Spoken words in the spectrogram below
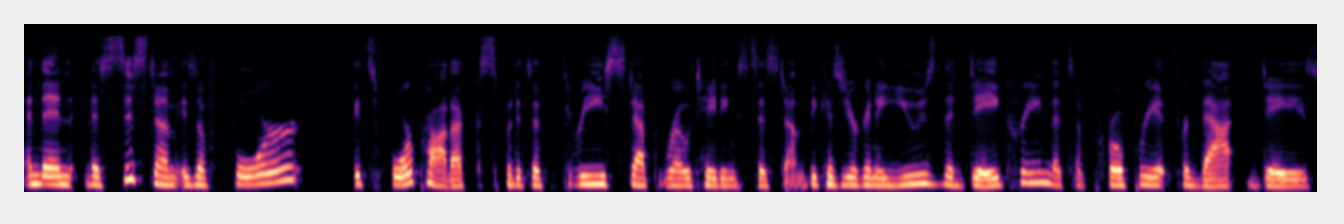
And then the system is a four it's four products, but it's a three step rotating system because you're going to use the day cream that's appropriate for that day's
